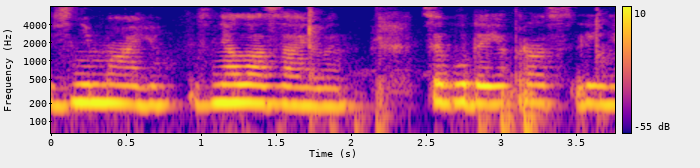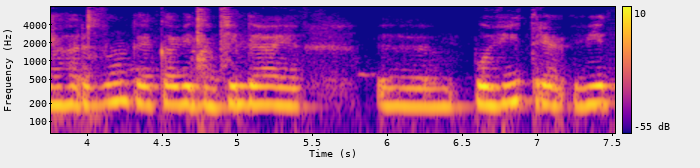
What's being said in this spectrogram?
Знімаю, зняла зайве. Це буде якраз лінія горизонту, яка відділяє е, повітря від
